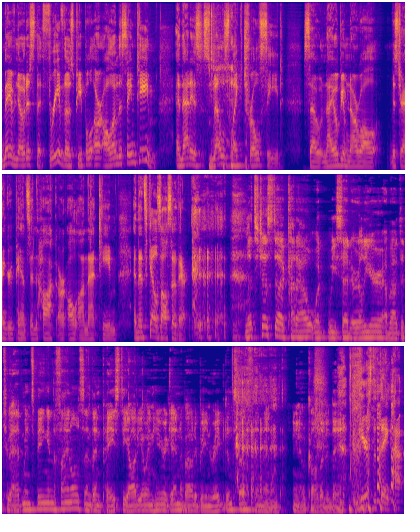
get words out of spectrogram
you may have noticed that three of those people are all on the same team, and that is Smells Like Troll Seed. So, Niobium Narwhal Mr. Angry Pants and Hawk are all on that team. And then Skell's also there. Let's just uh, cut out what we said earlier about the two admins being in the finals and then paste the audio in here again about it being rigged and stuff and then, you know, call it a day. Here's the thing. How,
